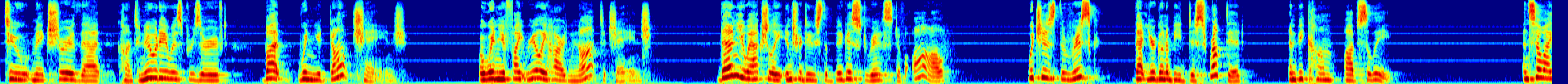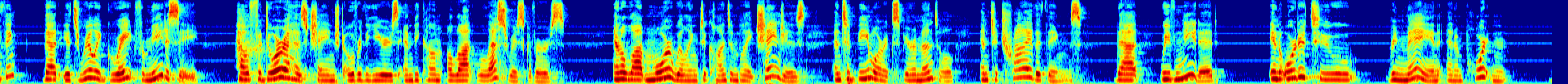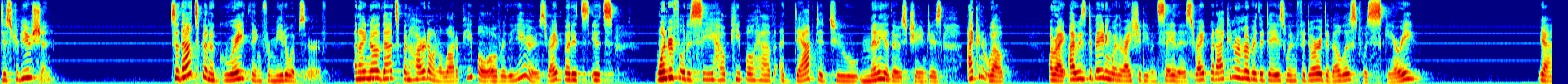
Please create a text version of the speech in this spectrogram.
to make sure that continuity was preserved. But when you don't change, or when you fight really hard not to change, then you actually introduce the biggest risk of all, which is the risk that you're going to be disrupted and become obsolete. And so I think that it's really great for me to see how Fedora has changed over the years and become a lot less risk averse and a lot more willing to contemplate changes and to be more experimental and to try the things that we've needed in order to remain an important distribution. So that's been a great thing for me to observe. And I know that's been hard on a lot of people over the years, right? But it's, it's wonderful to see how people have adapted to many of those changes. I can, well, all right, I was debating whether I should even say this, right? But I can remember the days when Fedora Devel list was scary. Yeah.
